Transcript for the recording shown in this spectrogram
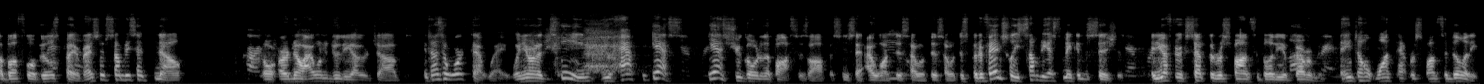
uh, Buffalo Bills player. Imagine if somebody said, no, or, or no, I want to do the other job. It doesn't work that way. When you're on a team, you have to, yes, yes, you go to the boss's office and you say, I want this, I want this, I want this. But eventually somebody has to make a decision. And you have to accept the responsibility of government. They don't want that responsibility.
